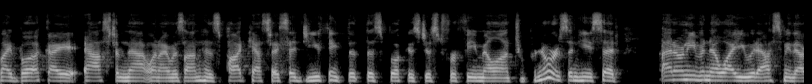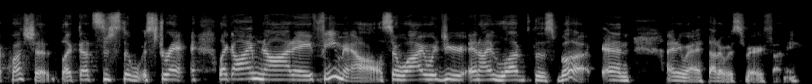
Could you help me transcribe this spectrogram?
my book, I asked him that when I was on his podcast. I said, Do you think that this book is just for female entrepreneurs? And he said, I don't even know why you would ask me that question. Like, that's just the straight, like, I'm not a female. So why would you? And I loved this book. And anyway, I thought it was very funny.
